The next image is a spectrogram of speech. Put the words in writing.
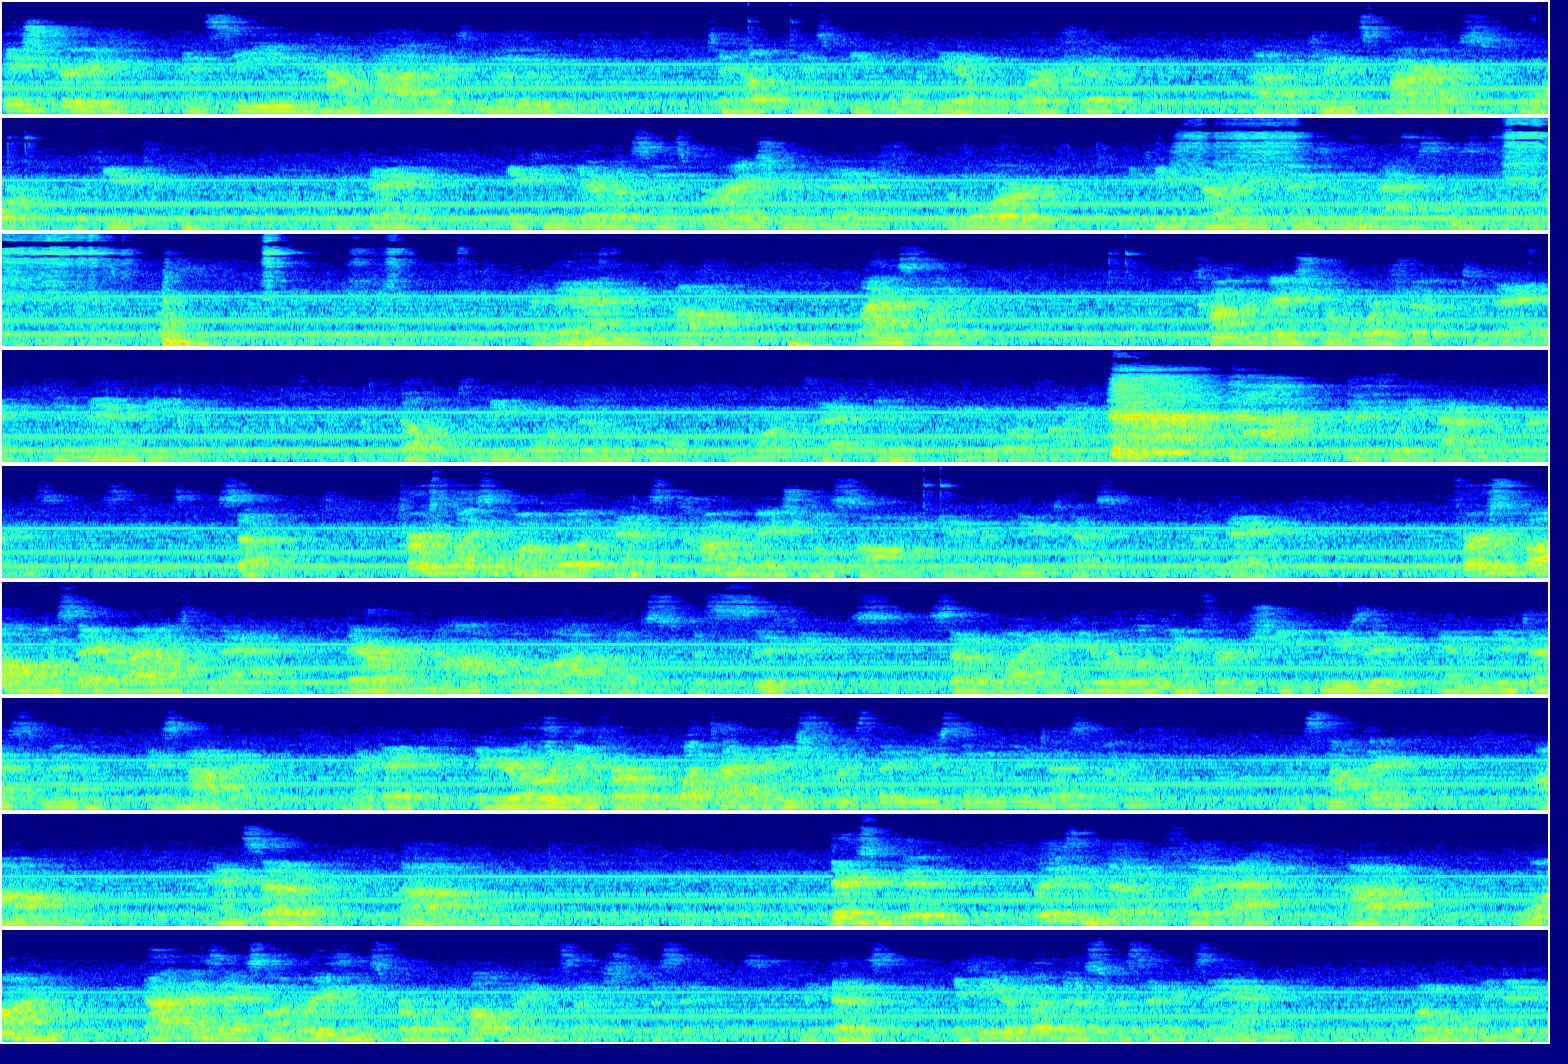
history and seeing how God has moved to help his people to be able to worship uh, can inspire us for the future. Okay? It can give us inspiration that the Lord, if he's done these things in the past, he's going to do these things for us. And then, um, lastly, congregational worship today can then be helped to be more biblical, more effective, and glorifying if we have an awareness of these things. So, first place I want to look at is congregational song in the New Testament. Okay? First of all, I want to say right off the bat, there are not a lot of specifics. So, like, if you were looking for sheet music in the New Testament, it's not there. Okay? If you were looking for what type of instruments they used in the New Testament, it's not there. Um, and so, um, there's a good reason, though, for that. Uh, one, God has excellent reasons for withholding such specifics. Because if He'd have put those specifics in, what would we do?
